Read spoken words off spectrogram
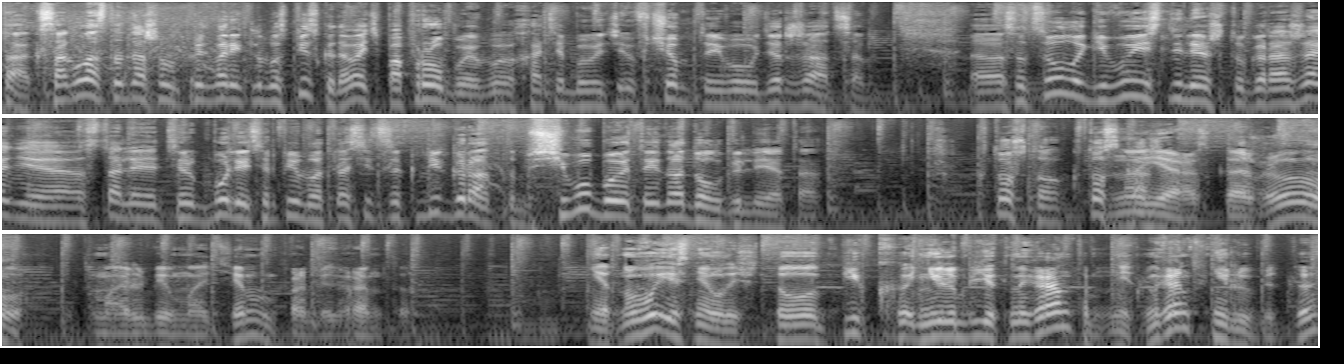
Так, согласно нашему предварительному списку, давайте попробуем хотя бы в чем-то его удержаться. Э, Социологи выяснили, что горожане стали тер- более терпимо относиться к мигрантам. С чего бы это и надолго ли это? Кто что, кто скажет? Ну, я расскажу. Это моя любимая тема про мигрантов. Нет, ну выяснилось, что пик нелюбви к мигрантам... Нет, мигрантов не любят, да?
